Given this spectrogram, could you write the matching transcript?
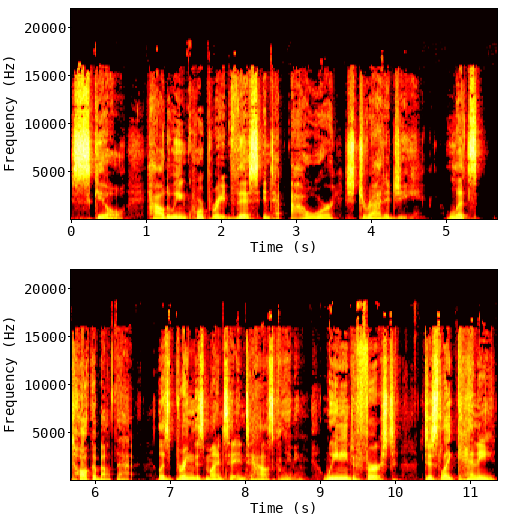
skill. How do we incorporate this into our strategy? Let's talk about that. Let's bring this mindset into house cleaning. We need to first, just like Kenny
